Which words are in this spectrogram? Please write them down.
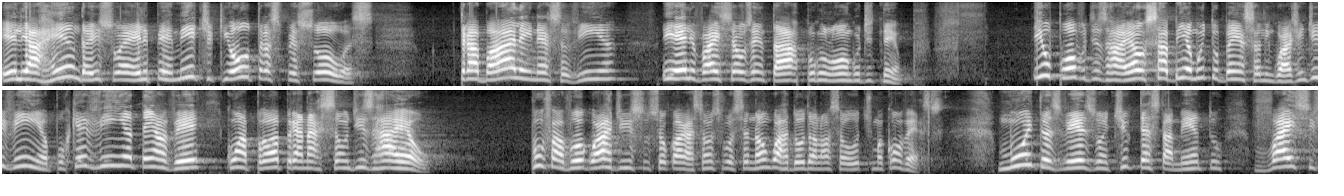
ele arrenda, isso é, ele permite que outras pessoas trabalhem nessa vinha e ele vai se ausentar por um longo de tempo. E o povo de Israel sabia muito bem essa linguagem de vinha, porque vinha tem a ver com a própria nação de Israel. Por favor, guarde isso no seu coração se você não guardou da nossa última conversa. Muitas vezes o Antigo Testamento vai se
